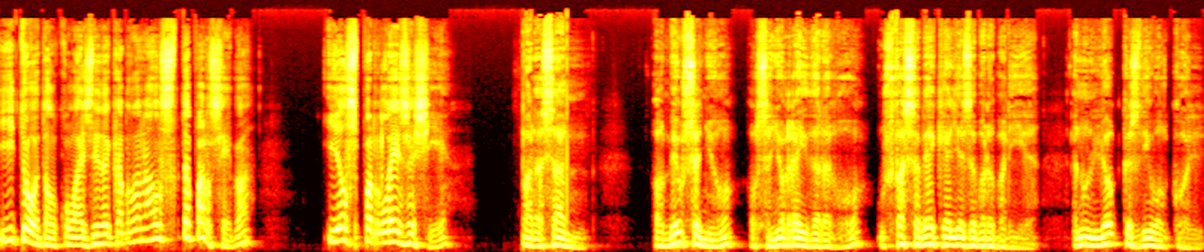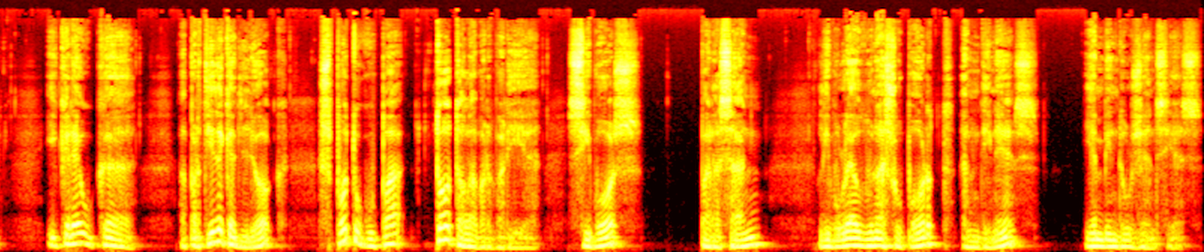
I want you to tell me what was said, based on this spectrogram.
i tot el col·legi de cardenals de part seva, i els parlés així. Pare sant, el meu senyor, el senyor rei d'Aragó, us fa saber que ell és a Barberia, en un lloc que es diu el Coll, i creu que, a partir d'aquest lloc, es pot ocupar tota la Barberia, si vos, pare sant, li voleu donar suport amb diners i amb indulgències.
